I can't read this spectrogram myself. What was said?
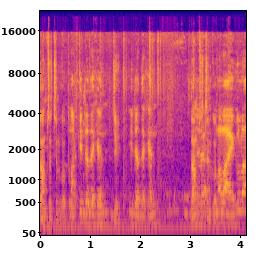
দাম চাচ্ছেন কত? মার্কিনটা দেখেন। জি। এটা দেখেন। দাম চাচ্ছেন কত? মামা এগুলা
